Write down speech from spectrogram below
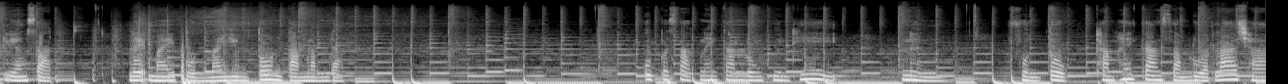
ดเลี้ยงสัตว์ และไม้ผลไม้ยืนต้นตามลำดับ อุปสรรคในการลงพื้นที่ 1. ฝนตกทำให้การสำรวจล่าช้า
